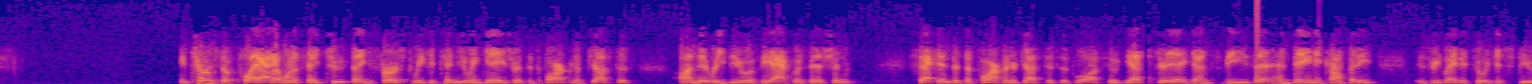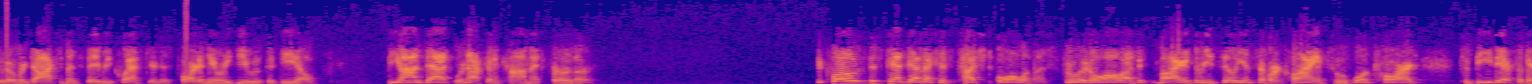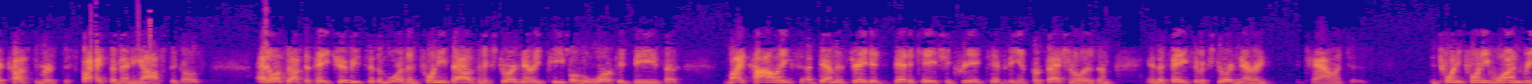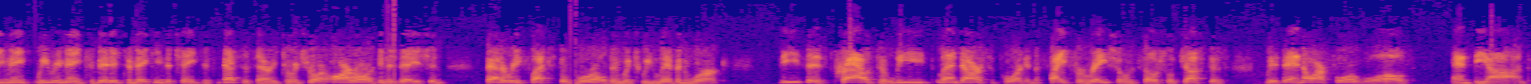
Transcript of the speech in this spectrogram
In terms of Plaid, I want to say two things. First, we continue to engage with the Department of Justice on their review of the acquisition. Second, the Department of Justice's lawsuit yesterday against Visa and Bain & Company is related to a dispute over documents they requested as part of their review of the deal. Beyond that, we're not going to comment further. To close, this pandemic has touched all of us. Through it all, I've admired the resilience of our clients who have worked hard to be there for their customers despite the many obstacles. I also have to pay tribute to the more than 20,000 extraordinary people who work at Visa. My colleagues have demonstrated dedication, creativity, and professionalism in the face of extraordinary challenges. In 2021, we remain committed to making the changes necessary to ensure our organization better reflects the world in which we live and work. Visa is proud to lend our support in the fight for racial and social justice within our four walls and beyond.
